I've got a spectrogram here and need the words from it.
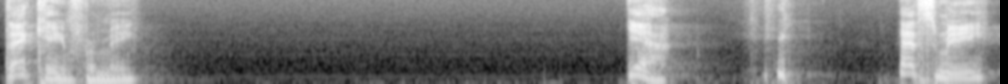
that came from me. Yeah, that's me.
